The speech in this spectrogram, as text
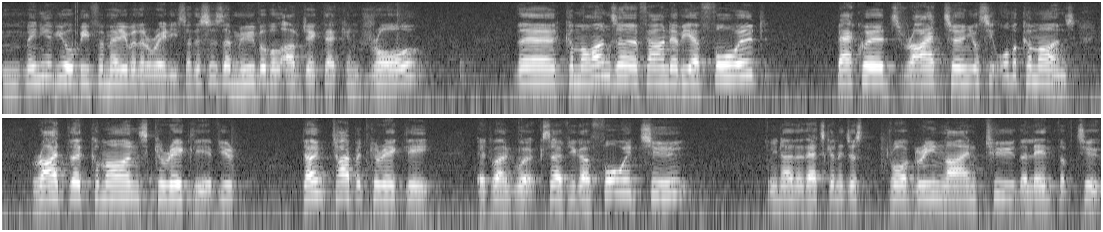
Many of you will be familiar with it already. So this is a movable object that can draw. The commands are found over here, forward, backwards, right, turn. You'll see all the commands. Write the commands correctly. If you don't type it correctly, it won't work. So if you go forward two, we know that that's going to just draw a green line to the length of two.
